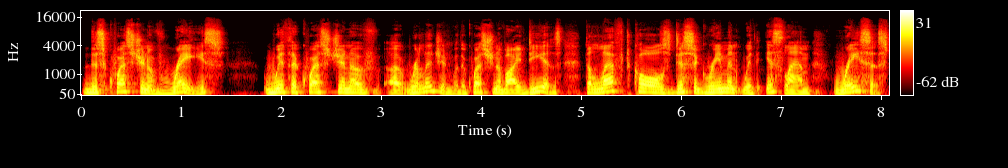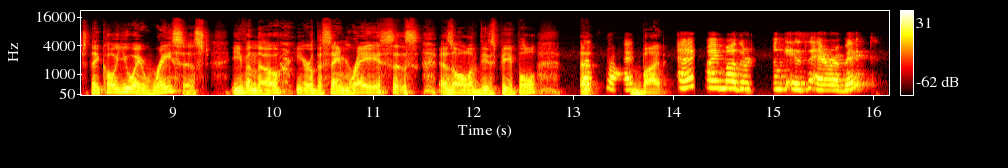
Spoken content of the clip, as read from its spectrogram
this question of race with a question of uh, religion, with a question of ideas. The left calls disagreement with Islam racist. They call you a racist, even though you're the same race as, as all of these people. Uh, That's right. But and my mother tongue is Arabic.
